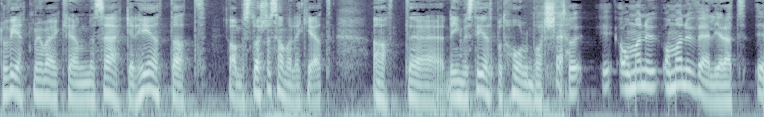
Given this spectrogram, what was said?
Då vet man ju verkligen med säkerhet att ja, med största sannolikhet att eh, det investeras på ett hållbart sätt. Så, eh, om, man nu, om man nu väljer att eh,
